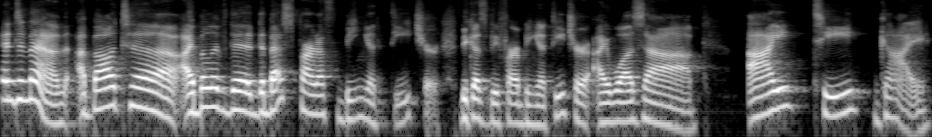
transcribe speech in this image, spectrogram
And uh, man, about uh, I believe the the best part of being a teacher because before being a teacher, I was a IT guy.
